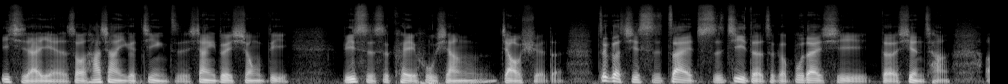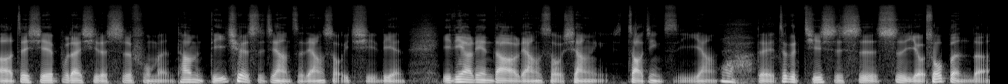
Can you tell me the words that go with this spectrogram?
一起来演的时候，它像一个镜子，像一对兄弟。彼此是可以互相教学的。这个其实，在实际的这个布袋戏的现场，呃，这些布袋戏的师傅们，他们的确是这样子，两手一起练，一定要练到两手像照镜子一样。哇，对，这个其实是是有所本的。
